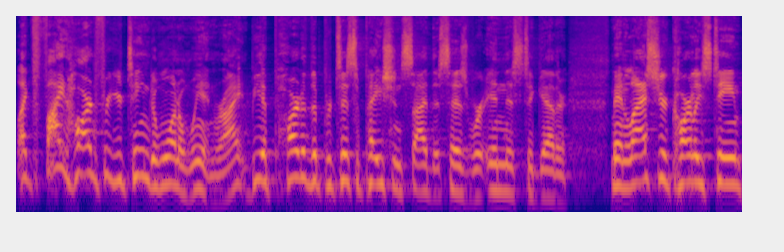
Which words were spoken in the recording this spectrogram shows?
like fight hard for your team to want to win, right? Be a part of the participation side that says we're in this together. Man, last year Carly's team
